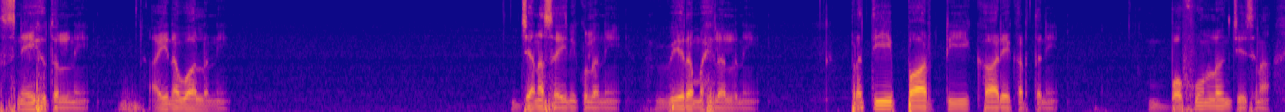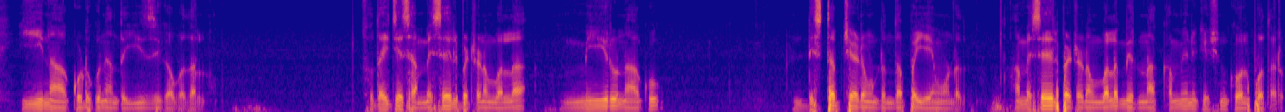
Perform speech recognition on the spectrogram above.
స్నేహితుల్ని అయిన వాళ్ళని జన సైనికులని వీర మహిళలని ప్రతి పార్టీ కార్యకర్తని బఫూన్లను చేసిన ఈ నా కొడుకుని అంత ఈజీగా వదలను. సో దయచేసి ఆ మెసేజ్లు పెట్టడం వల్ల మీరు నాకు డిస్టర్బ్ చేయడం ఉంటుంది తప్ప ఏముండదు ఆ మెసేజ్లు పెట్టడం వల్ల మీరు నా కమ్యూనికేషన్ కోల్పోతారు.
